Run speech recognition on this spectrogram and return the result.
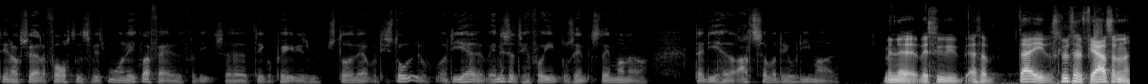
Det er nok svært at forestille sig, hvis muren ikke var faldet, fordi så havde DKP ligesom stået der, hvor de stod jo. Og de havde vendt sig til at få 1% af stemmerne, og da de havde ret, så var det jo lige meget. Men øh, hvis vi, altså, der i slut 70'erne,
